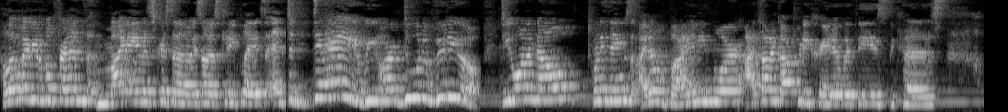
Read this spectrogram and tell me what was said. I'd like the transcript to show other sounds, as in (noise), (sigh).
Hello my beautiful friends, my name is Kristen, otherwise known as Kitty Plays, and today we are doing a video. Do you want to know 20 things I don't buy anymore? I thought I got pretty creative with these because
